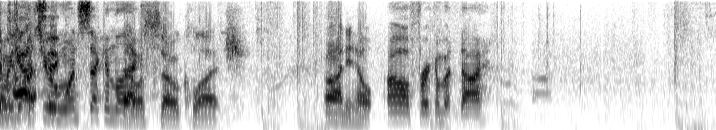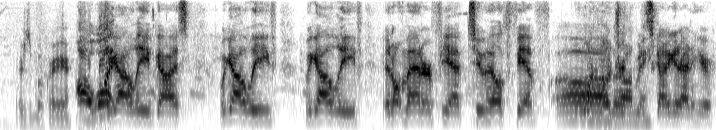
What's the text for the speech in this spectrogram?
so we got you in toxic. one second That was so clutch. Oh, I need help. Oh, frick! I'm about to die. There's a book right here. Oh, what? We gotta leave, guys. We gotta leave. We gotta leave. It don't matter if you have two health, if you have Oh, 100. on We me. just gotta get out of here.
